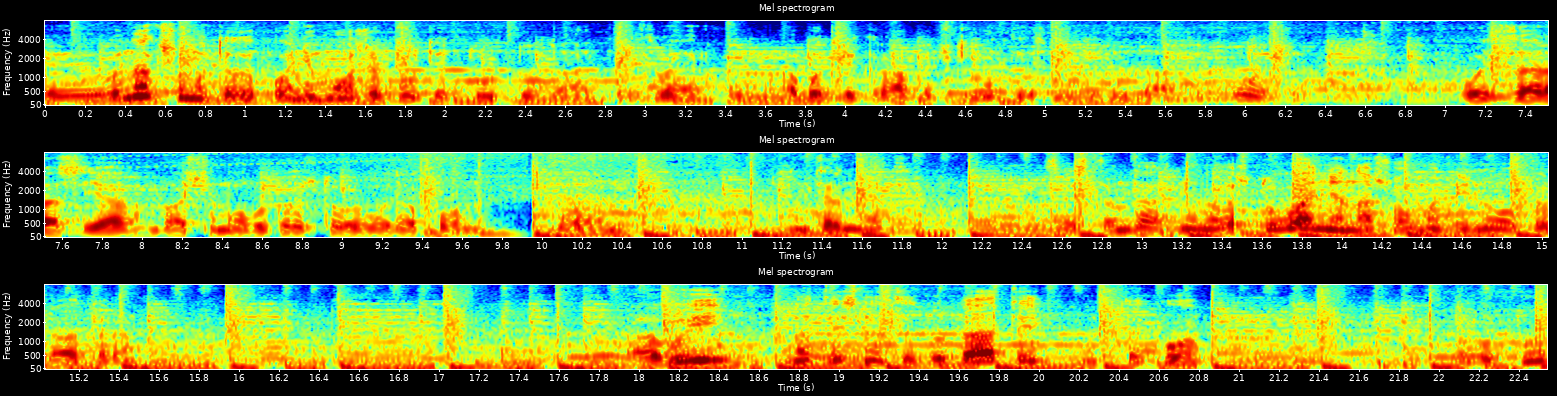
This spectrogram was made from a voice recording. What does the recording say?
Е, В інакшому телефоні може бути тут додати зверху, або три крапочки натиснути додати. Отже, ось зараз я бачимо використовую Vodafone One інтернет. Це стандартне налаштування нашого мобільного оператора. А ви натиснете додати ось тако, або тут,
